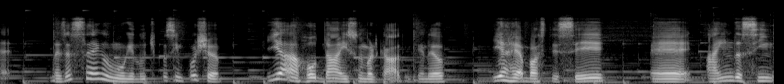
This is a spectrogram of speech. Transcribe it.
é- mas é sério, Murilo. Tipo assim, poxa, ia rodar isso no mercado, entendeu? Ia reabastecer, é, ainda assim,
